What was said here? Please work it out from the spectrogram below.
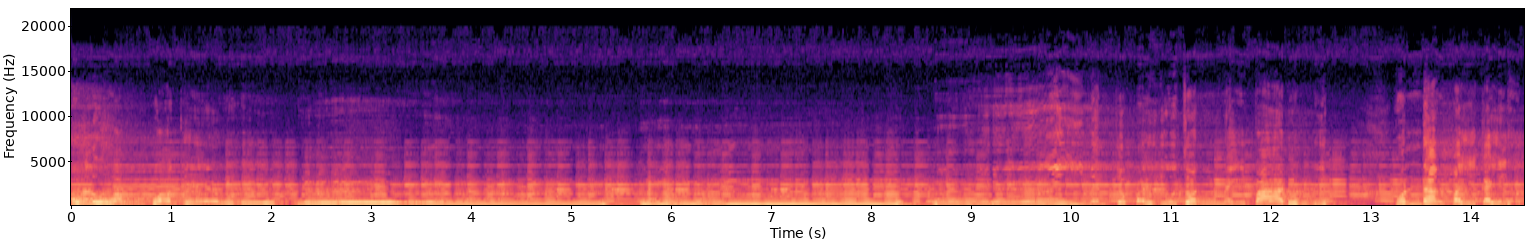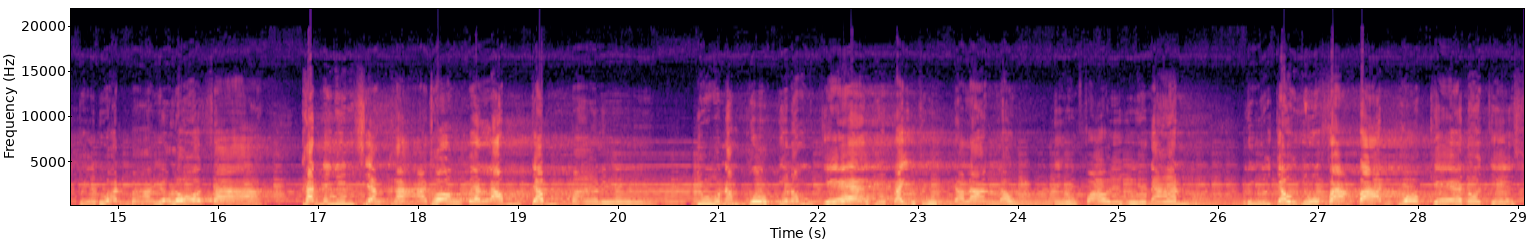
บุญรวมบัวแก้วเออเออมันจะไปอยู่จนในป่าดงดิบหนทางไปไกลแม่ดวนมาอย่ารอซาขันได้ยินเสียงขาทองแปลลำจำมาเนื้ออยู่น้ำโคกอยู่น้ำแก่อยู่ใต้ถุนตารางเราเรียวเฝ้าอยู่นั่น หรือเจ้าอยู่ฝากบ้านขอแก่โนเจส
